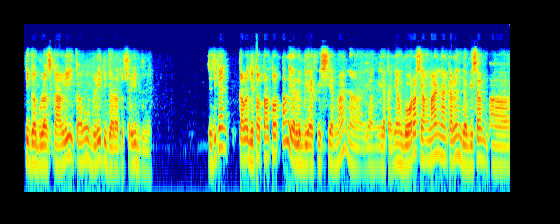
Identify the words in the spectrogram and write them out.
tiga bulan sekali kamu beli tiga ratus ribu. Jadi kan kalau di total-total ya lebih efisien mana yang ya kan yang boros yang mana kalian udah bisa eh,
